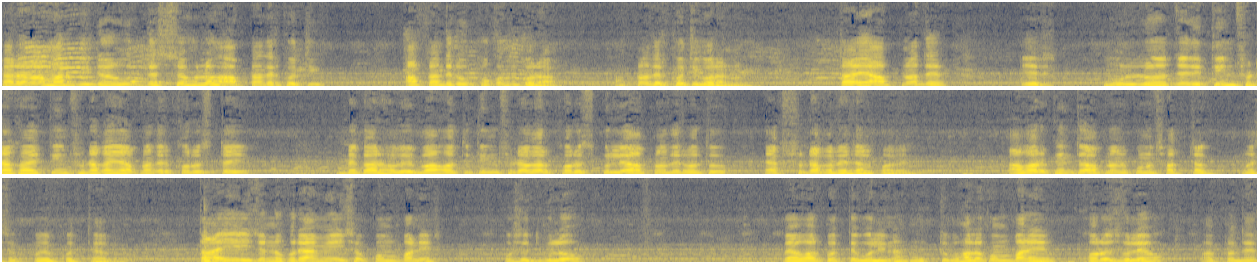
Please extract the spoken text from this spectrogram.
কারণ আমার ভিডিওর উদ্দেশ্য হলো আপনাদের ক্ষতি, আপনাদের উপকার করা, আপনাদের ক্ষতি করা নয় তাই আপনাদের এর মূল্য যদি তিনশো টাকা হয়, তিনশো টাকায় আপনাদের খরচটাই বেকার হবে, বা হয়তো তিনশো টাকার খরচ করলে আপনাদের হয়তো একশো টাকার রেজাল্ট পাবেন। আবার কিন্তু আপনার কোনো ছত্রাকনাশক প্রয়োগ করতে হবে। তাই এই জন্য করে আমি এইসব কোম্পানির ওষুধগুলো ব্যবহার করতে বলি না। একটু ভালো কোম্পানির খরচ হলেও আপনাদের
